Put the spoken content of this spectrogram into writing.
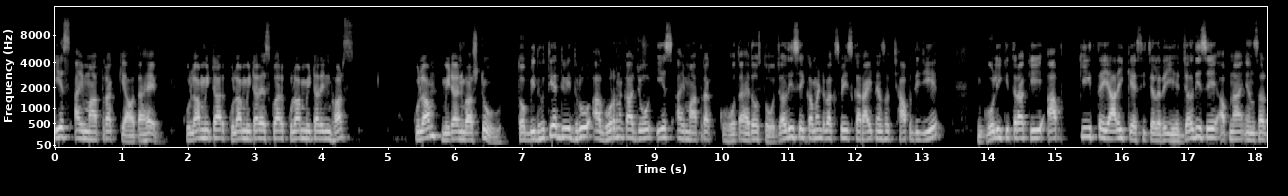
एस आई मात्रक क्या होता है? Coulomb metre coulomb metre square coulomb metre inverse coulomb metre inverse two. तो विद्युतीय द्विध्रुव आघूर्ण का जो एस आई मात्रक होता है दोस्तों, जल्दी से कमेंट बॉक्स में इसका राइट आंसर छाप दीजिए। गोली की तरह कि आप की तैयारी कैसी चल रही है, जल्दी से अपना आंसर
